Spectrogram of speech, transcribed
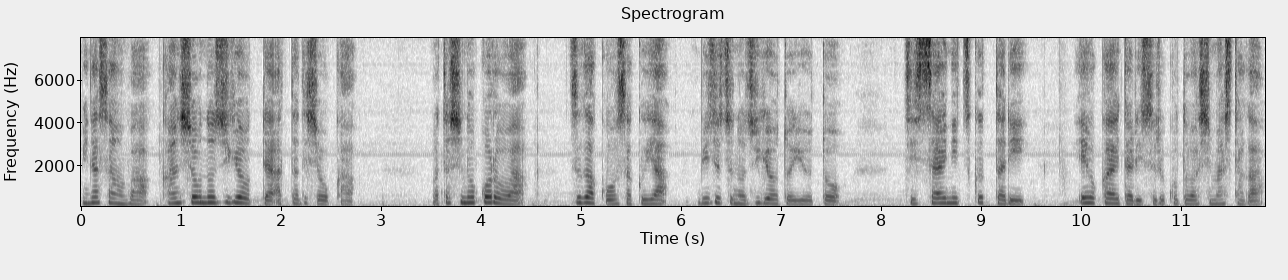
皆さんは鑑賞の授業ってあったでしょうか？私の頃は図画工作や美術の授業というと実際に作ったり絵を描いたりすることはしましたが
